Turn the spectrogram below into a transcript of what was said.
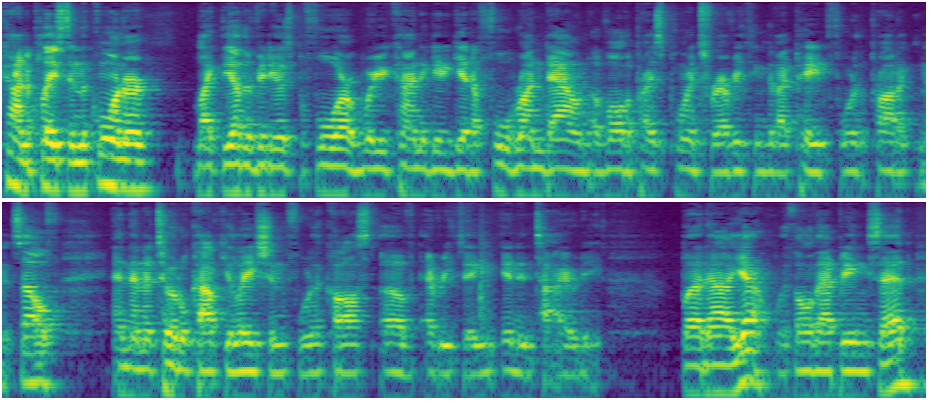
kind of placed in the corner, like the other videos before, where you kind of get, get a full rundown of all the price points for everything that I paid for the product in itself, and then a total calculation for the cost of everything in entirety. But uh, yeah, with all that being said,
